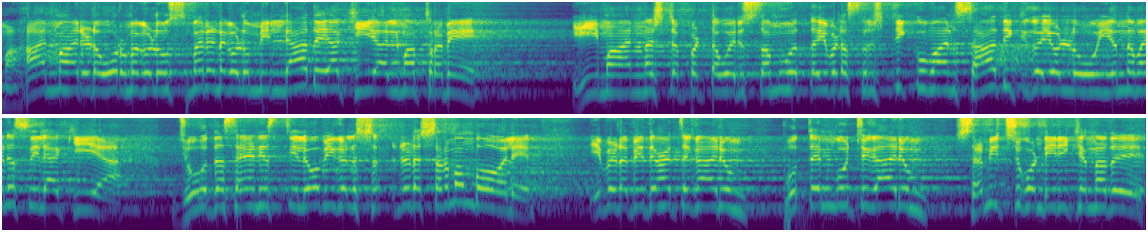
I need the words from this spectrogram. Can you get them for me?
മഹാന്മാരുടെ ഓർമ്മകളും സ്മരണകളും ഇല്ലാതെയാക്കിയാൽ മാത്രമേ ഈമാൻ നഷ്ടപ്പെട്ട ഒരു സമൂഹത്തെ ഇവിടെ സൃഷ്ടിക്കുവാൻ സാധിക്കുകയുള്ളൂ എന്ന് മനസ്സിലാക്കിയ ജൂതസേനിസ്റ്റ് ലോബികളുടെ ശ്രമം പോലെ ഇവിടെ വിദഗ്ധകാരും പുത്തൻകൂറ്റുകാരും ശ്രമിച്ചുകൊണ്ടിരിക്കുന്നത്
